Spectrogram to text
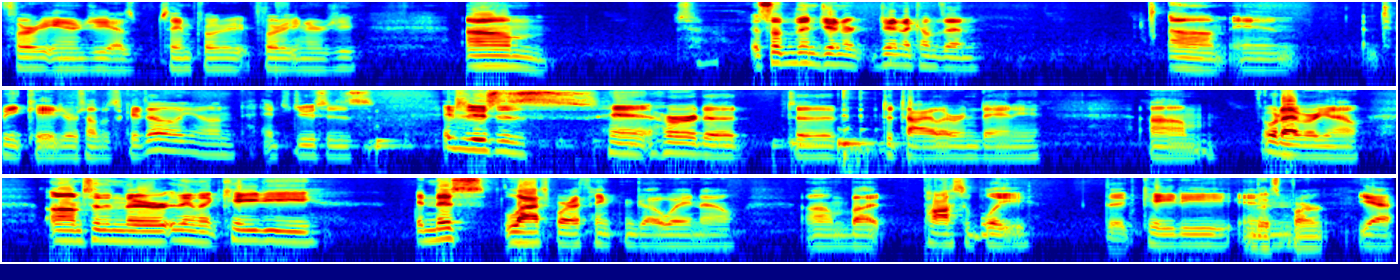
flirty energy as same flirty flirty energy. Um, so, so then Jenna Jenna comes in. Um, and to meet Katie or something. So Katie, oh, you know, introduces introduces her to to to Tyler and Danny, um, whatever you know. Um, so then they're then like Katie, and this last part I think can go away now, um, but possibly the Katie and This part. yeah,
